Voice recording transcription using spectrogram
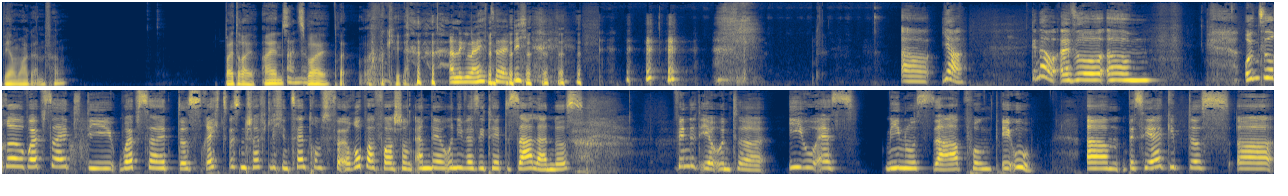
Wer mag anfangen? Bei drei. Eins, Anne. zwei, drei. Okay. Alle gleichzeitig. uh, ja, genau. Also ähm, unsere Website, die Website des Rechtswissenschaftlichen Zentrums für Europaforschung an der Universität des Saarlandes, findet ihr unter ius-sa.eu. Ähm, bisher gibt es äh,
